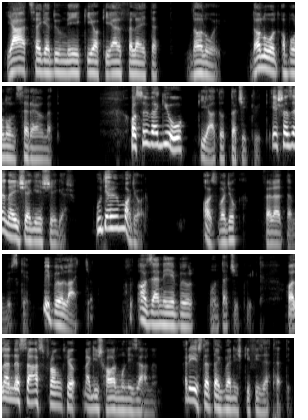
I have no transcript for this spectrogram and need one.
Játsz hegedűm néki, aki elfelejtett. Dalolj, dalold a bolond szerelmet. A szöveg jó, kiáltotta Csikvik, és a zene is egészséges. Ugye ön magyar? Az vagyok, feleltem büszkén. Miből látja? A zenéből, mondta Csikvik. Ha lenne száz frankja, meg is harmonizálnám. Részletekben is kifizetheti.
